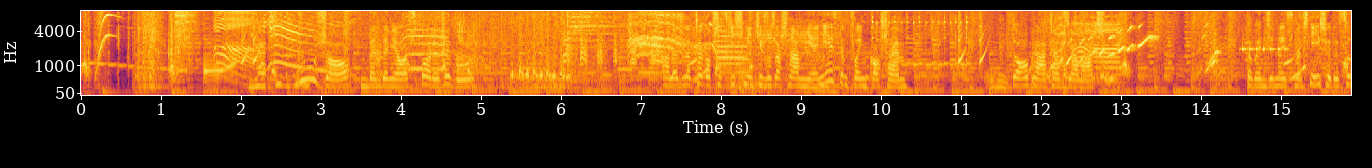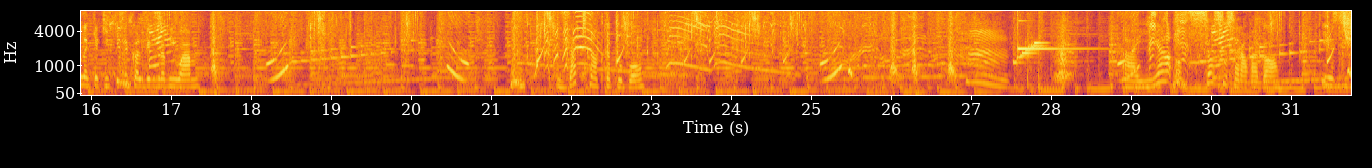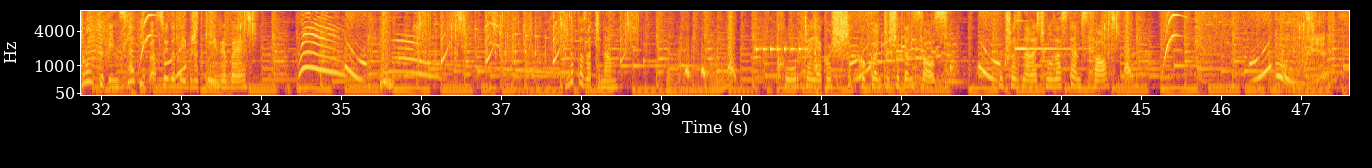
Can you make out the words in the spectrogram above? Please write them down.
Jakich dużo! Będę miała spory wybór. Ale dlaczego wszystkie śmieci rzucasz na mnie? Nie jestem twoim koszem. Dobra, czas działać. To będzie najsmaczniejszy rysunek, jaki kiedykolwiek zrobiłam. Zacznę od keczupu. A ja od sosu serowego. Jest żółty, więc lepiej pasuje do tej brzydkiej ryby. No to zaczynam. Kurczę, jakoś szybko kończy się ten sos. Muszę znaleźć mu zastępstwo. Oh.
